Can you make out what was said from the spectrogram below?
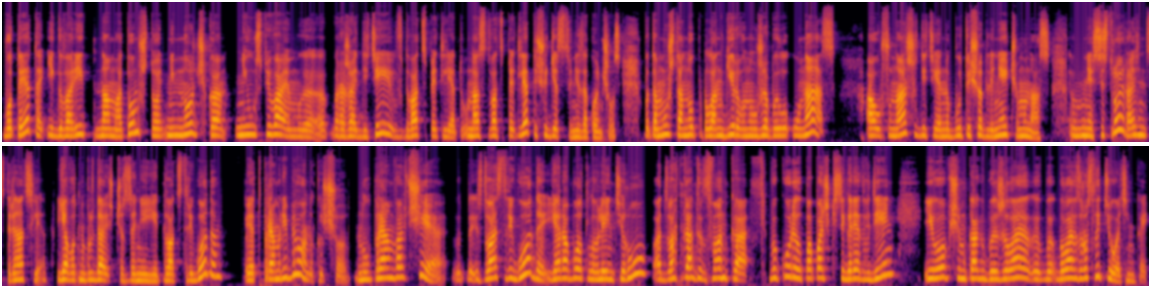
вот это и говорит нам о том, что немножечко не успеваем мы э, рожать детей в 25 лет. У нас 25 лет еще детство не закончилось, потому что оно пролонгировано уже было у нас, а уж у наших детей оно будет еще длиннее, чем у нас. У меня с сестрой разница 13 лет. Я вот наблюдаю сейчас за ней, ей 23 года, это прям ребенок еще. Ну, прям вообще. С 23 года я работала в Ленте.ру от звонка до звонка. Выкурила по пачке сигарет в день. И, в общем, как бы жила, э, была взрослой тетенькой.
